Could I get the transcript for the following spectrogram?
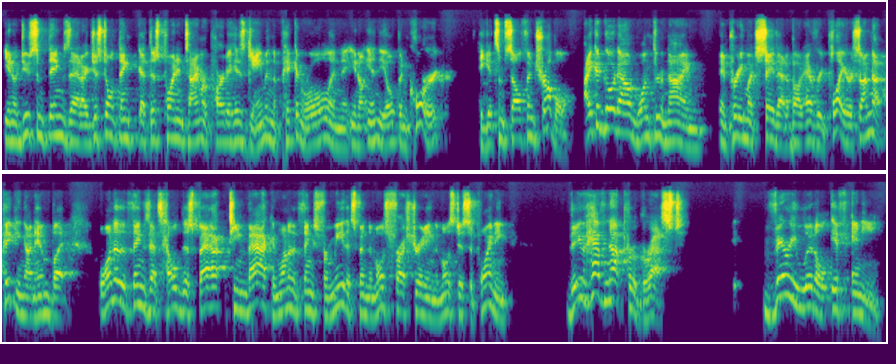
you know, do some things that I just don't think at this point in time are part of his game in the pick and roll and, you know, in the open court he gets himself in trouble. I could go down one through nine and pretty much say that about every player. So I'm not picking on him, but one of the things that's held this back team back, and one of the things for me that's been the most frustrating, the most disappointing, they have not progressed very little, if any,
